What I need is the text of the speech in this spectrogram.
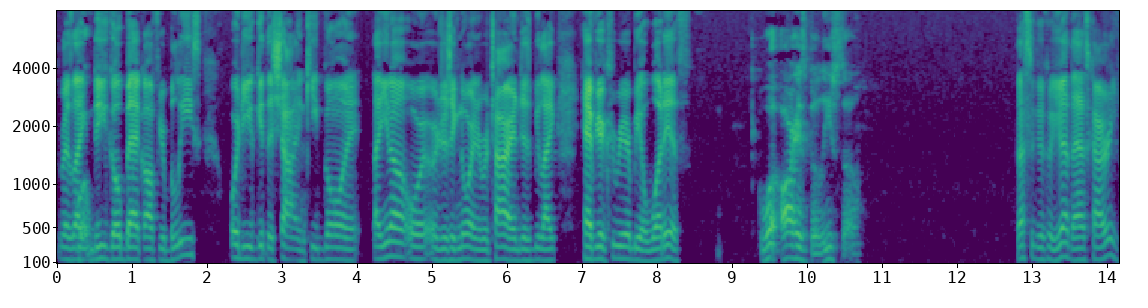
Where it's like, do you go back off your beliefs, or do you get the shot and keep going? Like you know, or or just ignore it and retire and just be like, have your career be a what if. What are his beliefs though? That's a good. question. You have to ask Kyrie.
